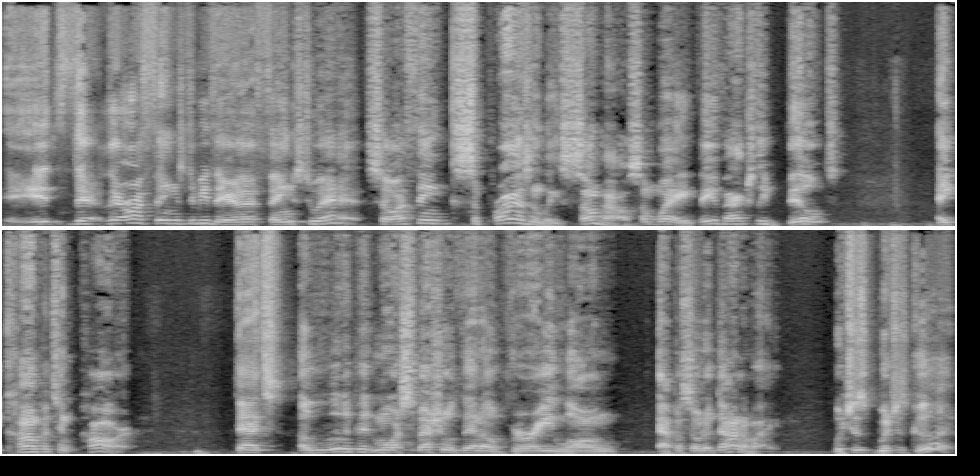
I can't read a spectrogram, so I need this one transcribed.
it there there are things to be there. There are things to add. So I think surprisingly, somehow, some way, they've actually built a competent card that's a little bit more special than a very long episode of Dynamite, which is which is good.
